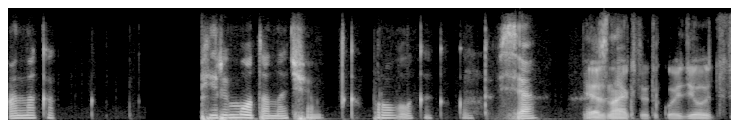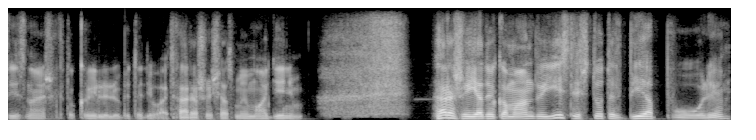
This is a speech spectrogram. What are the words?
она как перемотана чем-то, как проволока какой-то вся. Я знаю, кто такое делает. Ты знаешь, кто крылья любит одевать. Хорошо, сейчас мы ему оденем. Хорошо, я даю команду. Если что-то в биополе,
